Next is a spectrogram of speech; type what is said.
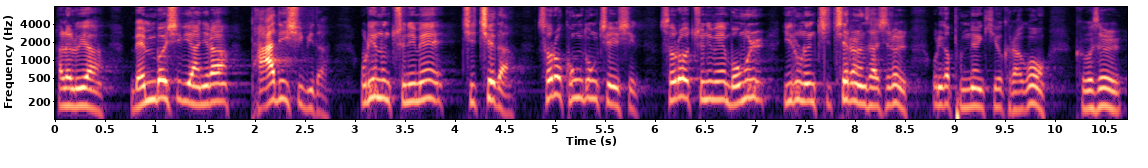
할렐루야. 멤버십이 아니라 바디십이다. 우리는 주님의 지체다. 서로 공동체 의식, 서로 주님의 몸을 이루는 지체라는 사실을 우리가 분명히 기억을 하고 그것을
